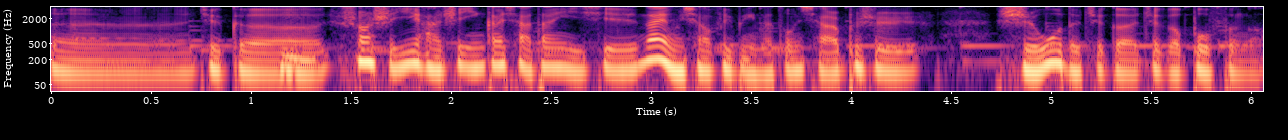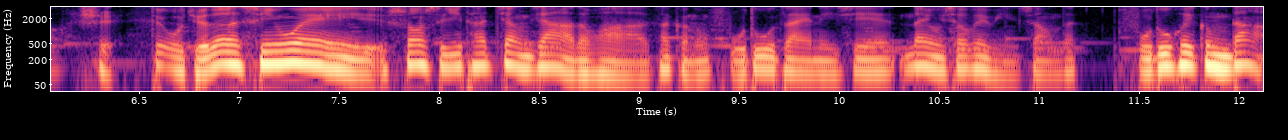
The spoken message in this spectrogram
呃，这个嗯双十一还是应该下单一些耐用消费品的东西，而不是食物的这个这个部分啊。是，对，我觉得是因为双十一它降价的话，它可能幅度在那些耐用消费品上，它幅度会更大，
